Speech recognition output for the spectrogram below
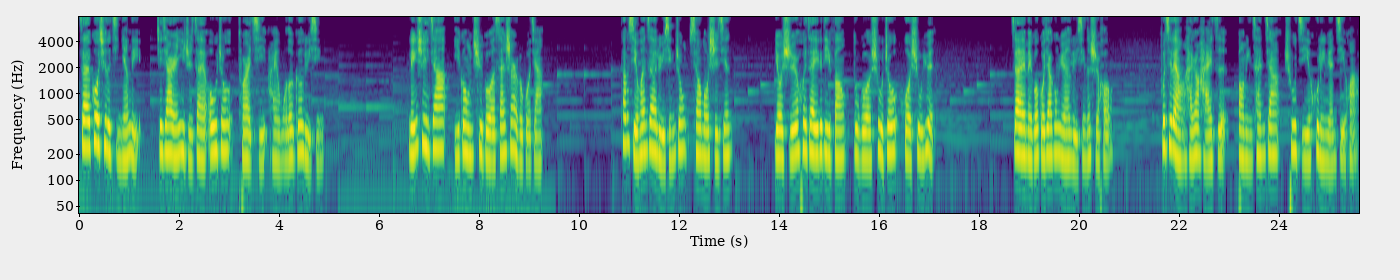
在过去的几年里，这家人一直在欧洲、土耳其还有摩洛哥旅行。林氏一家一共去过三十二个国家。他们喜欢在旅行中消磨时间，有时会在一个地方度过数周或数月。在美国国家公园旅行的时候，夫妻俩还让孩子报名参加初级护林员计划。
